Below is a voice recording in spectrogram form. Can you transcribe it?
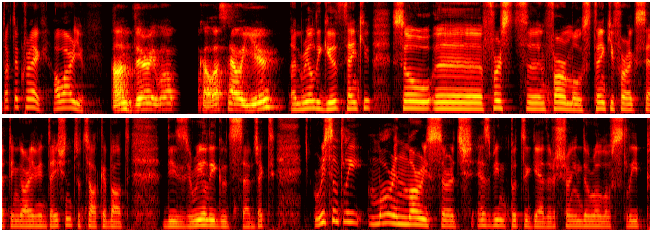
Dr. Craig, how are you? I'm very well, Carlos. How are you? I'm really good, thank you. So, uh, first and foremost, thank you for accepting our invitation to talk about this really good subject. Recently, more and more research has been put together showing the role of sleep,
